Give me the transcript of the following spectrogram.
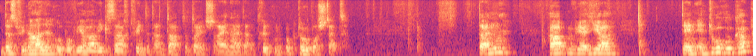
Das Finale in Obervera, wie gesagt, findet am Tag der Deutschen Einheit am 3. Oktober statt. Dann haben wir hier den Enduro Cup.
